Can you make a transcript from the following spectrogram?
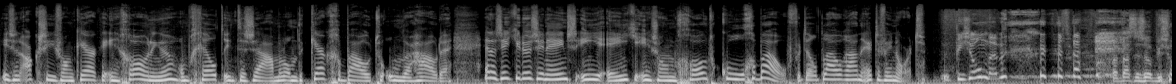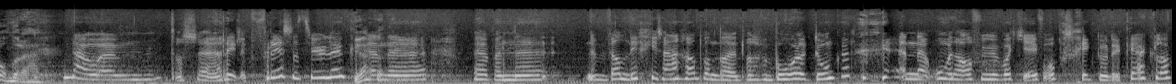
Is een actie van kerken in Groningen om geld in te zamelen om de kerkgebouwen te onderhouden. En dan zit je dus ineens in je eentje in zo'n groot cool gebouw, vertelt Laura aan RTV Noord. Bijzonder. Wat was er zo bijzonder aan? Nou, um, het was uh, redelijk fris natuurlijk. Ja? En uh, we hebben... Uh, wel lichtjes aangehad, want het was behoorlijk donker. en uh, om het half uur word je even opgeschikt door de kerkklok.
